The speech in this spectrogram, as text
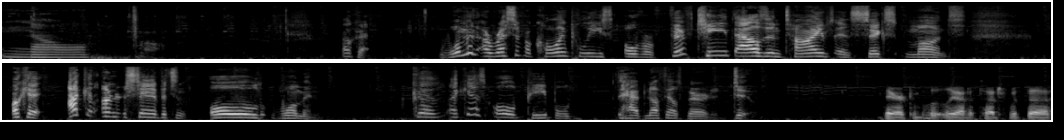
No. Oh. Okay. Woman arrested for calling police over 15,000 times in six months. Okay, I can understand if it's an old woman. Because I guess old people have nothing else better to do. They're completely out of touch with the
